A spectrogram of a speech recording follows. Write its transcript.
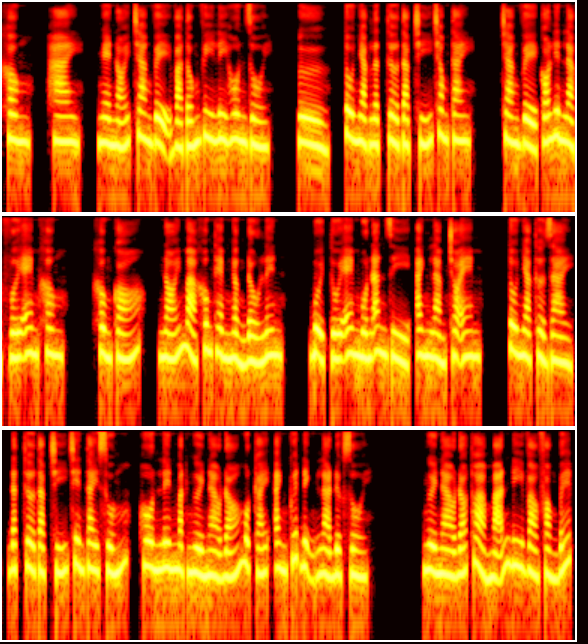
Không, hai, nghe nói Trang Vệ và Tống Vi ly hôn rồi. Ừ, tô nhạc lật tờ tạp chí trong tay. Trang Vệ có liên lạc với em không? Không có, nói mà không thèm ngẩng đầu lên. Buổi tối em muốn ăn gì, anh làm cho em. Tô nhạc thở dài, đặt tờ tạp chí trên tay xuống, hôn lên mặt người nào đó một cái, anh quyết định là được rồi. Người nào đó thỏa mãn đi vào phòng bếp.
